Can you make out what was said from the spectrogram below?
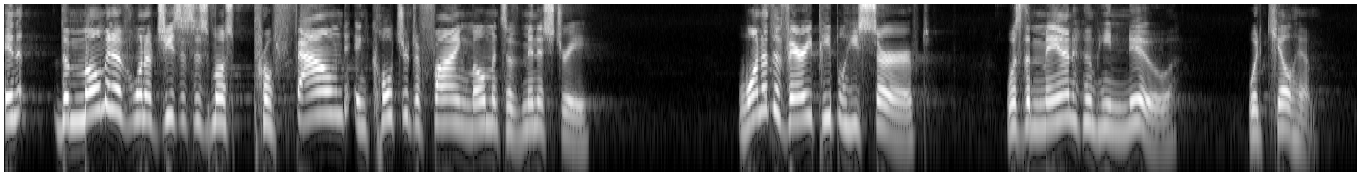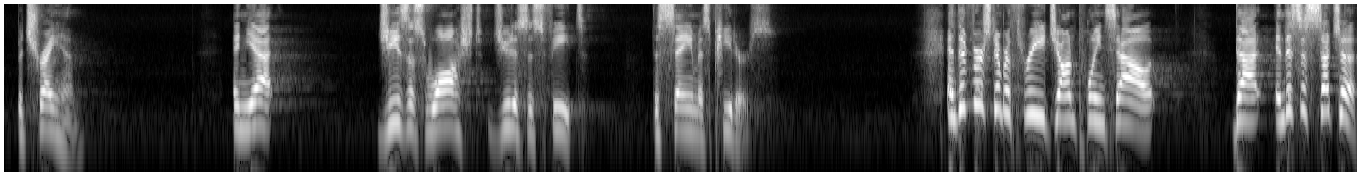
In the moment of one of Jesus' most profound and culture defying moments of ministry, one of the very people he served was the man whom he knew would kill him, betray him. And yet, Jesus washed Judas's feet the same as Peter's. And then, verse number three, John points out that, and this is such a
